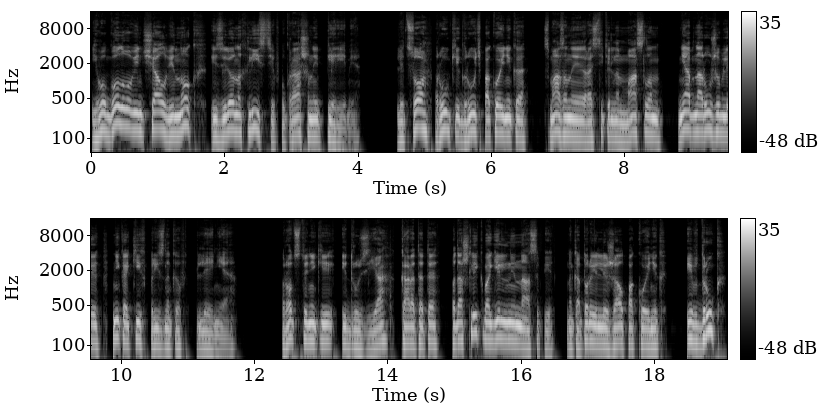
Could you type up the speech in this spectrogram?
Его голову венчал венок из зеленых листьев, украшенный перьями. Лицо, руки, грудь покойника, смазанные растительным маслом, не обнаруживали никаких признаков тления. Родственники и друзья Каратете подошли к могильной насыпи, на которой лежал покойник, и вдруг,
